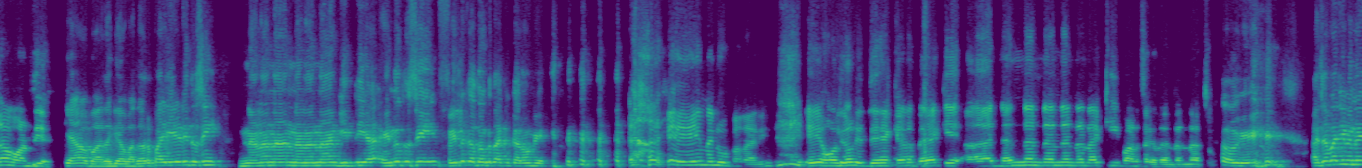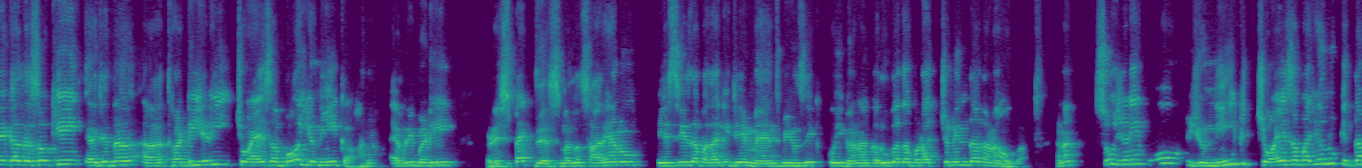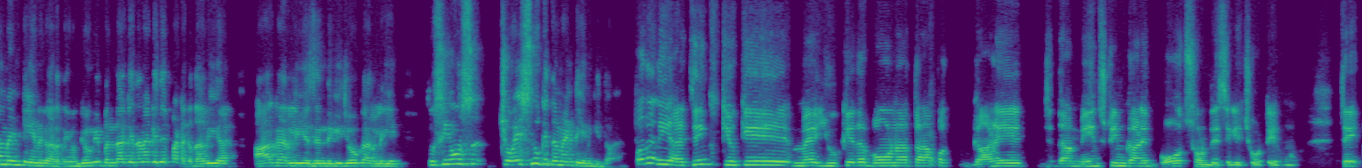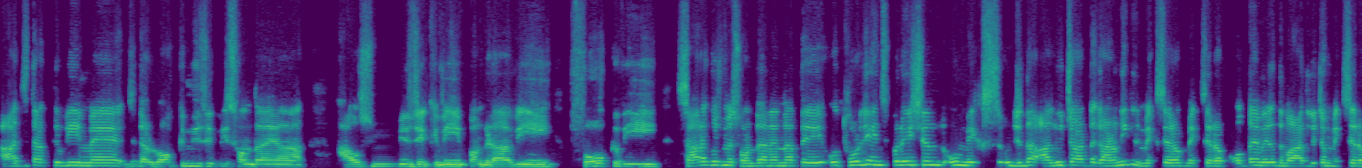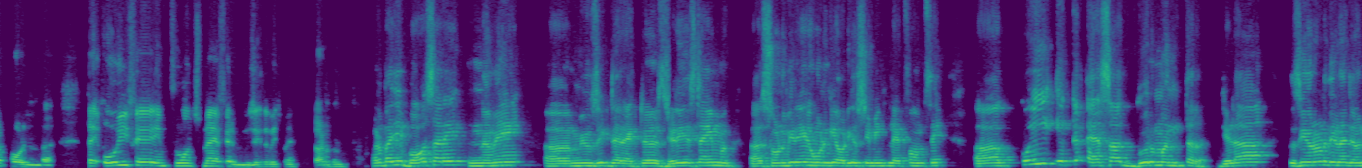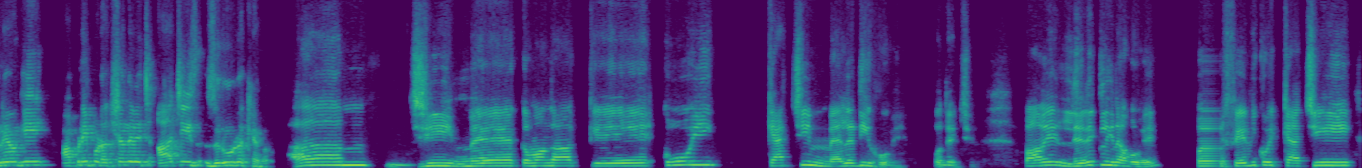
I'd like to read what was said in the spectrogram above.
ਏਦਾਂ ਬਣਦੀ ਹੈ ਕੀ ਬਾਤ ਹੈ ਕੀ ਬਾਤ ਹੈ ਔਰ ਭਾਈ ਜਿਹੜੀ ਤੁਸੀਂ ਨਾ ਨਾ ਨਾ ਨਾ ਨਾ ਕੀਤੀ ਹੈ ਇਹਨੂੰ ਤੁਸੀਂ ਫਿਲ ਕਦੋਂ ਤੱਕ ਕਰੋਗੇ ਇਹ ਮੈਨੂੰ ਪਤਾ ਨਹੀਂ ਇਹ ਹੌਲੀ ਹੌਲੀ ਦੇਖ ਕੇ ਬਹਿ ਕੇ ਅਹ, ਨੰਨਾ ਨੰਨਾ ਨੰਨਾ ਕੀ ਬਣ ਸਕਦਾ ਨੰਨਾ ਚ ਓਕੇ ਅੱਛਾ ਭਾਜੀ ਮੈਨੂੰ ਇਹ ਗੱਲ ਦੱਸੋ ਕਿ ਜਿੱਦਾਂ ਤੁਹਾਡੀ ਜਿਹੜੀ ਚੁਆਇਸ ਆ ਬਹੁਤ ਯੂਨੀਕ ਆ ਹਨਾ ਐਵਰੀਬਾਡੀ ਰਿਸਪੈਕਟ ਦਿਸ ਮਤਲਬ ਸਾਰਿਆਂ ਨੂੰ ਇਸ ਚੀਜ਼ ਦਾ ਪਤਾ ਕਿ ਜੇ ਮੈਨਸ 뮤직 ਕੋਈ ਗਾਣਾ ਕਰੂਗਾ ਤਾਂ ਬੜਾ ਚੁਣਿੰਦਾ ਗਾਣਾ ਹੋਊਗਾ ਹਨਾ ਸੋ ਜਿਹੜੀ ਉਹ ਯੂਨੀਕ ਚੁਆਇਸ ਆ ਭਾਜੀ ਉਹਨੂੰ ਕਿੱਦਾਂ ਮੇਨਟੇਨ ਕਰਦੇ ਹੋ ਕਿਉਂਕਿ ਬੰਦਾ ਕਿਤੇ ਨਾ ਕਿਤੇ ਭਟਕਦਾ ਵੀ ਆ ਆ ਕਰ ਲਈਏ ਜ਼ਿੰਦਗੀ ਜੋ ਕਰ ਲਈਏ ਤੁਸੀਂ ਉਸ ਚੁਆਇਸ ਨੂੰ ਕਿੱਦਾਂ ਮੇਨਟੇਨ ਕੀਤਾ ਹੋਇਆ ਪਤਾ ਨਹੀਂ ਆਈ ਥਿੰਕ ਕਿਉਂਕਿ ਮੈਂ ਯੂਕੇ ਦਾ ਬੋਰਨ ਆ ਤਾਂ ਆਪਾਂ ਗਾਣੇ ਜਿੱਦਾਂ ਮੇਨਸਟ੍ਰੀਮ ਗਾਣੇ ਬਹੁਤ ਸੁਣਦੇ ਸੀਗੇ ਛੋਟੇ ਹੁਣ ਤੇ ਅੱਜ ਤੱਕ ਵੀ ਮੈਂ ਜਿੱਦਾਂ ਰੌਕ 뮤직 ਵੀ ਸੁਣਦਾ ਆ ਹਾਊਸ 뮤직 ਵੀ ਭੰਗੜਾ ਵੀ ਫੋਕ ਵੀ ਸਾਰਾ ਕੁਝ ਮੈਂ ਸੁਣਦਾ ਰਹਿੰਦਾ ਤੇ ਉਹ ਥੋੜੀ ਜਿਹੀ ਇਨਸਪੀਰੇਸ਼ਨ ਉਹ ਮਿਕਸ ਜਿੱਦਾਂ ਆਲੂ ਚਾਟ ਦਾ ਗਾਣਾ ਨਹੀਂ ਕਿ mix it up mix it up ਉਦਾਂ ਹੀ ਮੇਰੇ ਦਿਮਾਗ ਵਿੱਚ ਮਿਕਸ ਇਟ ਅਪ ਹੋ ਜਾਂਦਾ ਤੇ ਉਹੀ ਫਿਰ ਇਨਫਲੂਐਂਸ ਮੈਂ ਫਿਰ 뮤직 ਦੇ ਵਿੱਚ ਮੈਂ ਕੱਢ ਦਿੰਦਾ ਔਰ ਭਾਜੀ ਬਹੁਤ ਸਾਰੇ ਨਵੇਂ ਮਿਊਜ਼ਿਕ ਡਾਇਰੈਕਟਰਸ ਜਿਹੜੇ ਇਸ ਟਾਈਮ ਸੁਣ ਵੀ ਰਹੇ ਹੋਣਗੇ ਆਡੀਓ ਸਟ੍ਰੀਮਿੰਗ ਪਲੇਟਫਾਰਮ ਸੇ ਅਹ, ਕੋਈ ਇੱਕ ਐਸਾ ਗੁਰਮੰਤਰ ਜਿਹੜਾ ਤੁਸੀਂ ਉਹਨਾਂ ਨੂੰ ਦੇਣਾ ਚਾਹੁੰਦੇ ਹੋ ਕਿ ਆਪਣੀ ਪ੍ਰੋਡਕਸ਼ਨ ਦੇ ਵਿੱਚ ਆ ਚੀਜ਼ ਜ਼ਰੂਰ ਰੱਖਿਆ ਕਰੋ ਅਮ, ਜੀ, ਮੈਂ ਕਹਾਂਗਾ ਕਿ ਕੋਈ ਕੈਚੀ ਮੈਲੋਡੀ ਹੋਵੇ ਉਹਦੇ 'ਚ, ਭਾਵੇਂ ਲਿਰਿਕਲੀ ਨਾ ਹੋਵੇ, ਪਰ ਫਿਰ ਵੀ ਕੋਈ ਕੈਚੀ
